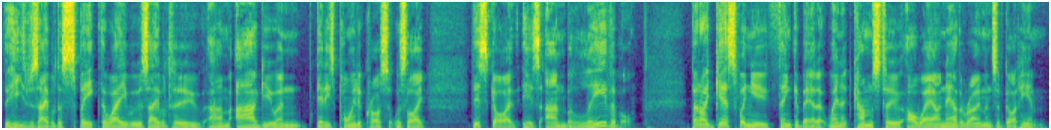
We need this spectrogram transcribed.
that he was able to speak, the way he was able to um, argue and get his point across. It was like, This guy is unbelievable. But I guess when you think about it, when it comes to, oh, wow, now the Romans have got him.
